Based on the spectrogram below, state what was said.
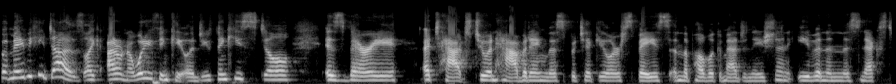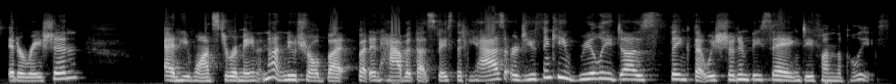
But maybe he does. Like I don't know. What do you think, Kaitlin? Do you think he still is very attached to inhabiting this particular space in the public imagination, even in this next iteration? And he wants to remain not neutral but but inhabit that space that he has? Or do you think he really does think that we shouldn't be saying defund the police?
